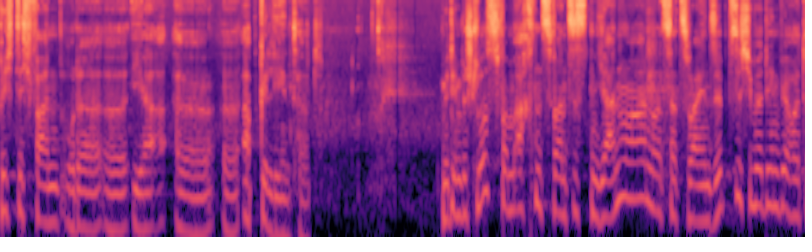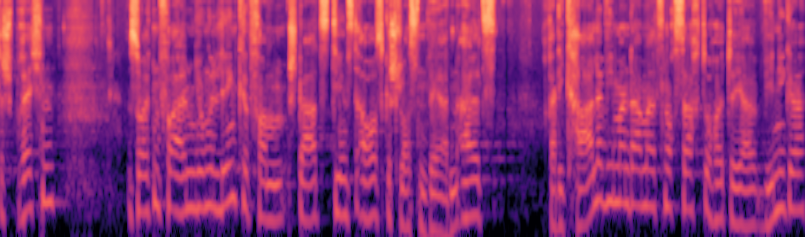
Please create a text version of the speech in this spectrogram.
richtig fand oder äh, eher äh, äh, abgelehnt hat. Mit dem Beschluss vom 28. Januar 1972, über den wir heute sprechen, sollten vor allem junge Linke vom Staatsdienst ausgeschlossen werden. Als Radikale, wie man damals noch sagte, heute ja weniger,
